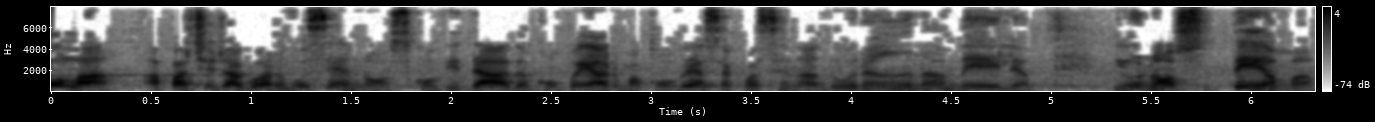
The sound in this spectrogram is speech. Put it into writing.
Olá, a partir de agora você é nosso convidado a acompanhar uma conversa com a senadora Ana Amélia. E o nosso tema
